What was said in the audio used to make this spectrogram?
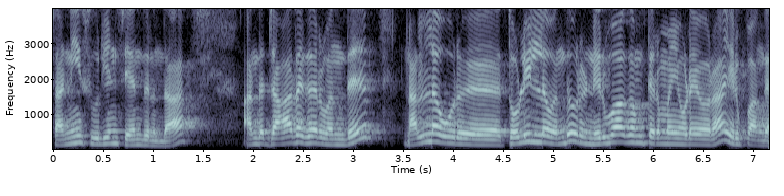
சனி சூரியன் சேர்ந்துருந்தா அந்த ஜாதகர் வந்து நல்ல ஒரு தொழிலில் வந்து ஒரு நிர்வாகம் திறமையுடையவராக இருப்பாங்க.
